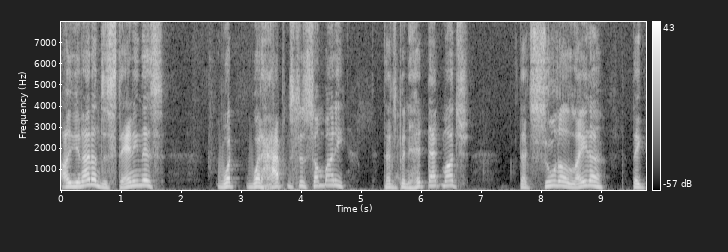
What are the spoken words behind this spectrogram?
are you not understanding this? What what happens to somebody that's been hit that much? That sooner or later they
